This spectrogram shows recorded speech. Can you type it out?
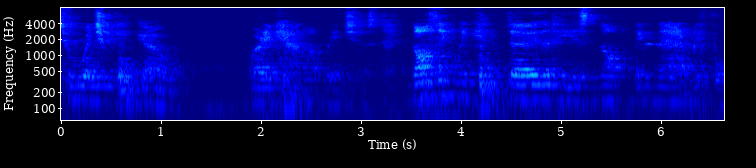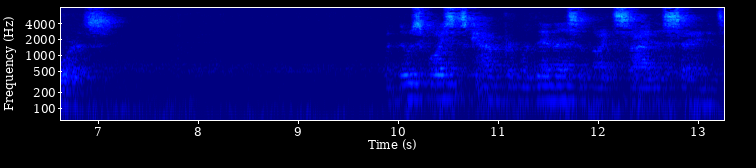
to which we can go where he cannot reach us. Nothing we can do that he is not been there before us. When those voices come from within us and outside us saying it's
